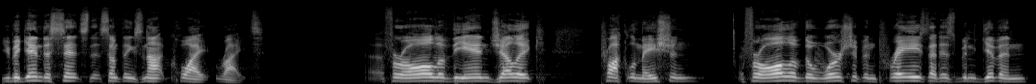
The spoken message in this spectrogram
you begin to sense that something's not quite right. Uh, for all of the angelic proclamation, for all of the worship and praise that has been given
